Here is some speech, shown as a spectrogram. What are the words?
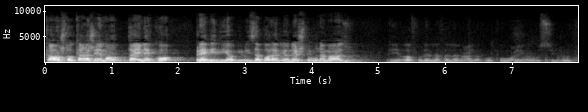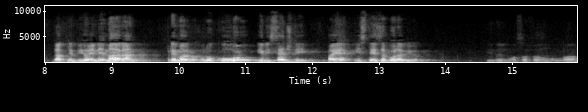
Kao što kažemo da je neko previdio ili zaboravio nešto u namazu. Dakle, bio je nemaran prema ru- rukuu ili seđdi, pa je iste zaboravio. إذا وصفهم الله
